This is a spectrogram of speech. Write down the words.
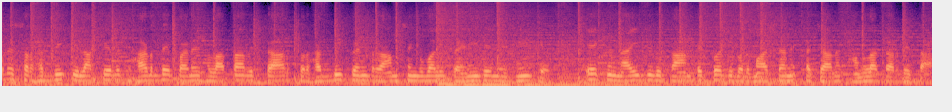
ਦੇ ਸਰਹੱਦੀ ਇਲਾਕੇ ਵਿੱਚ ਹੜ੍ਹ ਦੇ ਬਣੇ ਹਾਲਾਤਾਂ ਵਿਚਕਾਰ ਸਰਹੱਦੀ ਪਿੰਡ ਰਾਮ ਸਿੰਘ ਵਾਲੀ ਪੈਣੀ ਦੇ ਨਜ਼ਦੀਕ ਇੱਕ ਨਾਈ ਦੀ ਦੁਕਾਨ ਤੇ ਕੁਝ ਬਦਮਾਸ਼ਾਂ ਨੇ ਅਚਾਨਕ ਹਮਲਾ ਕਰ ਦਿੱਤਾ।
